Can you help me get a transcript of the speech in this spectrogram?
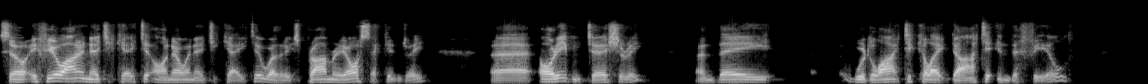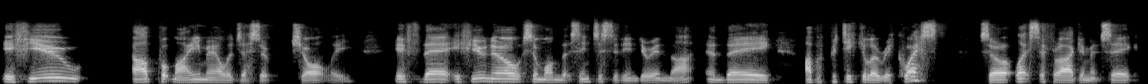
So if you are an educator or know an educator, whether it's primary or secondary, uh, or even tertiary, and they would like to collect data in the field, if you, I'll put my email address up shortly, if they if you know someone that's interested in doing that and they have a particular request so let's say for argument's sake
